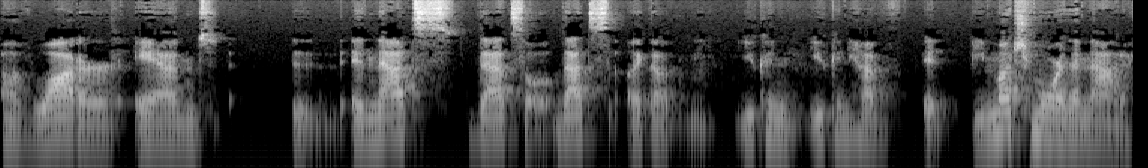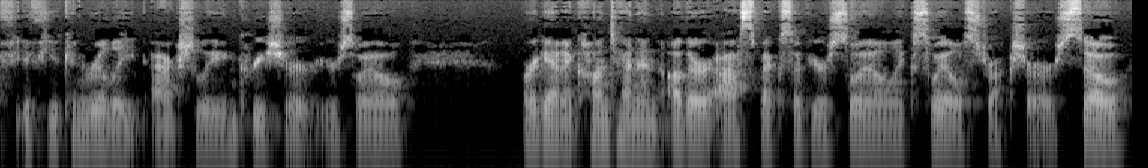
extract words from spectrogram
of water, and and that's that's that's like a you can you can have it be much more than that if if you can really actually increase your your soil organic content and other aspects of your soil like soil structure. So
